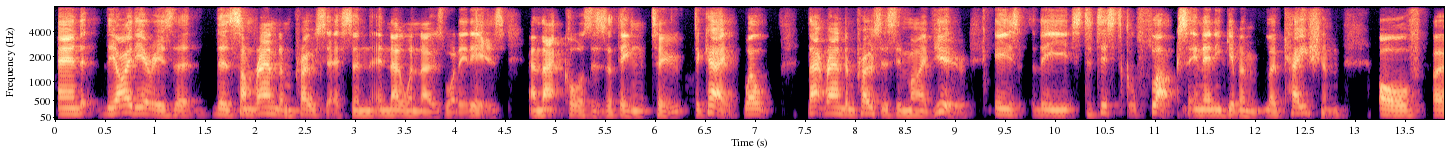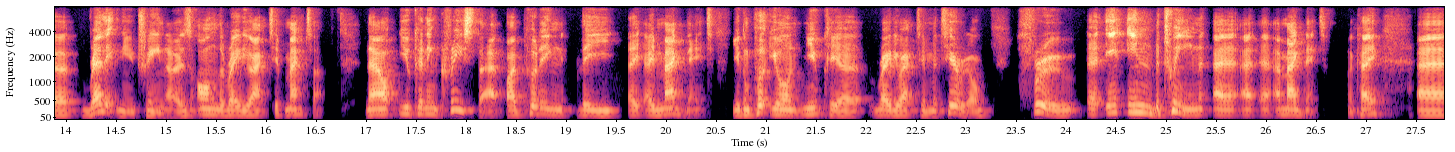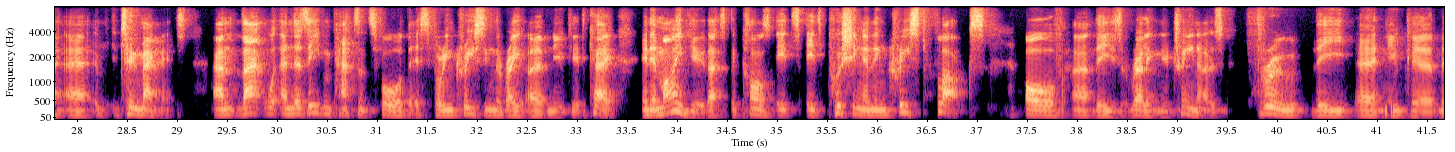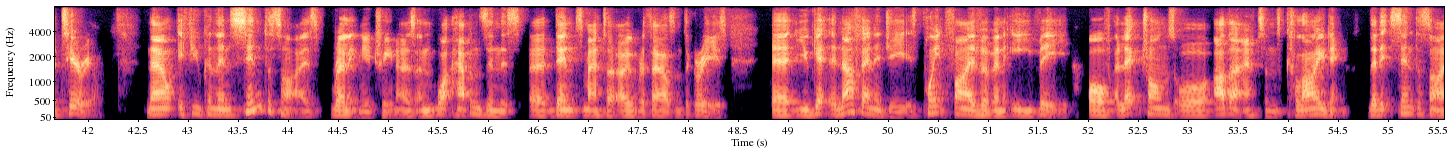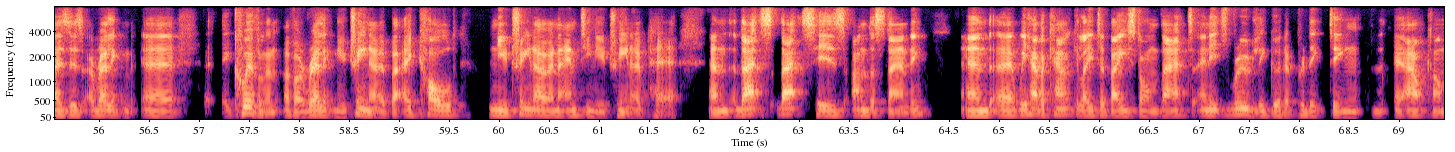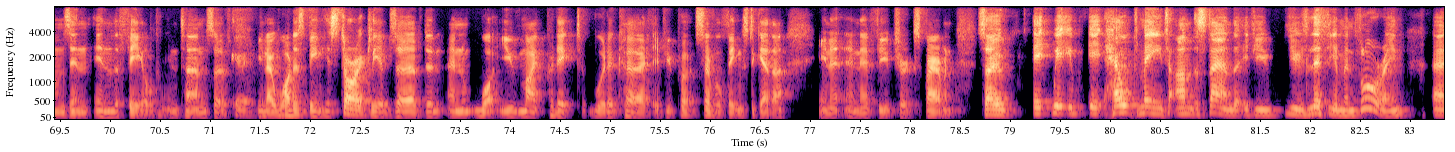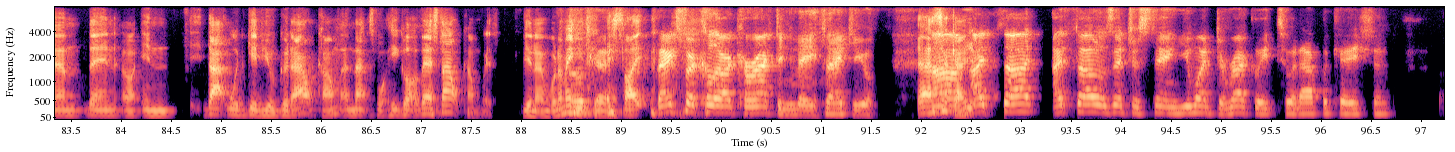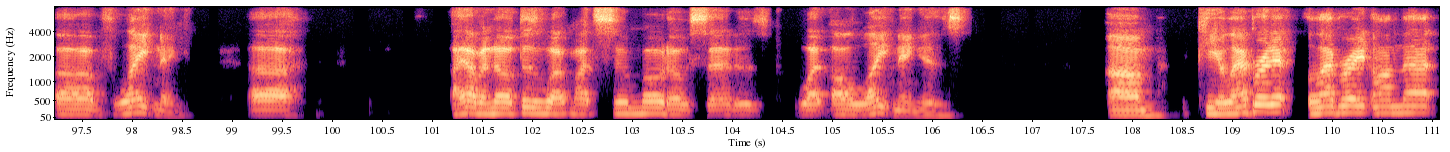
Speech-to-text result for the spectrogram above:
And the idea is that there's some random process and, and no one knows what it is, and that causes a thing to decay. Well, that random process, in my view, is the statistical flux in any given location of uh, relic neutrinos on the radioactive matter. Now, you can increase that by putting the a, a magnet, you can put your nuclear radioactive material through, uh, in, in between a, a, a magnet, okay, uh, uh, two magnets. And that and there's even patents for this for increasing the rate of nuclear decay. And in my view, that's because it's it's pushing an increased flux of uh, these relic neutrinos through the uh, nuclear material. Now, if you can then synthesize relic neutrinos, and what happens in this uh, dense matter over a thousand degrees, uh, you get enough energy, it's 0.5 of an EV of electrons or other atoms colliding, that it synthesizes a relic uh, equivalent of a relic neutrino, but a cold neutrino and anti-neutrino pair. And that's that's his understanding. And uh, we have a calculator based on that, and it's rudely good at predicting outcomes in, in the field in terms of Okay. you know what has been historically observed and, and what you might predict would occur if you put several things together in a, in a future experiment. So it, it, it helped me to understand that if you use lithium and fluorine, um, then uh, in that would give you a good outcome, and that's what he got a best outcome with. You know what I mean? Okay. It's like Thanks for correcting me. Thank you. That's Um. I thought, I thought it was interesting. You went directly to an application of lightning. Uh, I have a note. This is what Matsumoto said is what all lightning is. Um, can you elaborate it, elaborate on that?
